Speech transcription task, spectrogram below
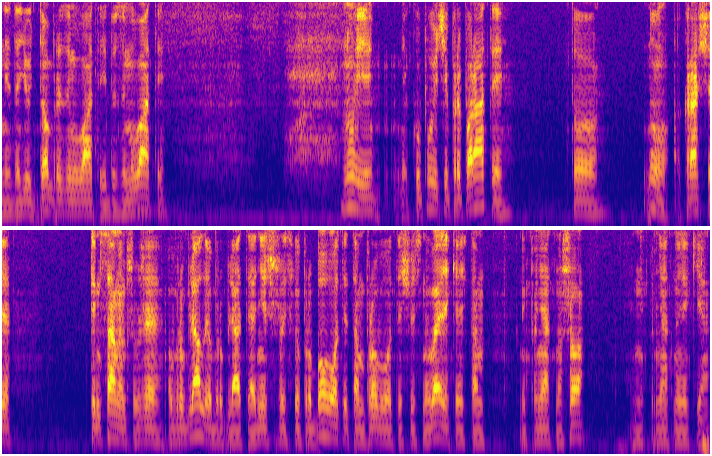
не дають добре зимувати і дозимувати. Ну і купуючи препарати, то ну, краще тим самим, що вже обробляли, обробляти, аніж щось випробовувати, там, пробувати щось нове, якесь там непонятно що непонятно яке.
